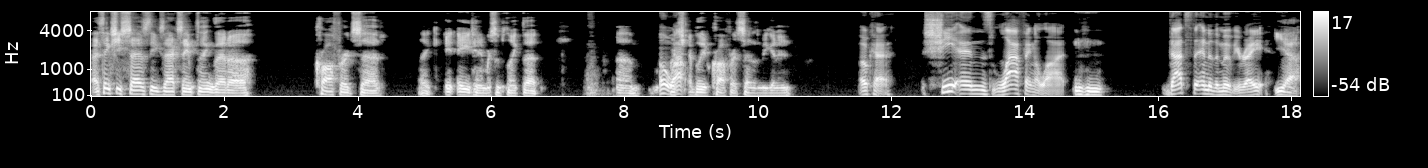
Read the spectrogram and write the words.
I think she says the exact same thing that uh, Crawford said. Like, it ate him or something like that. Um, Oh which wow. I believe Crawford said in the beginning. Okay. She ends laughing a lot. hmm That's the end of the movie, right? Yeah.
